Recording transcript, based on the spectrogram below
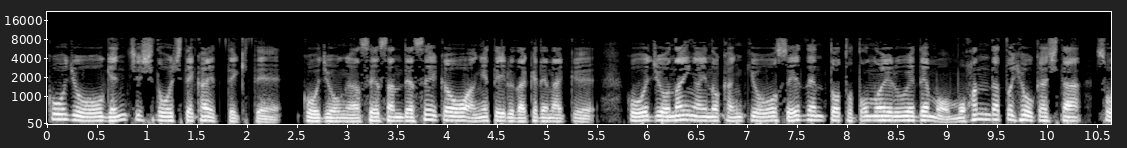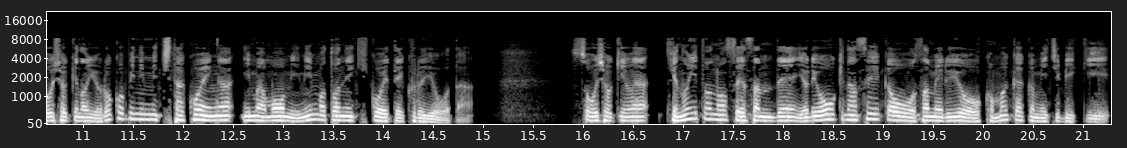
工場を現地指導して帰ってきて、工場が生産で成果を上げているだけでなく、工場内外の環境を整然と整える上でも模範だと評価した総書記の喜びに満ちた声が今も耳元に聞こえてくるようだ。総書記は、絹糸の生産でより大きな成果を収めるよう細かく導き、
